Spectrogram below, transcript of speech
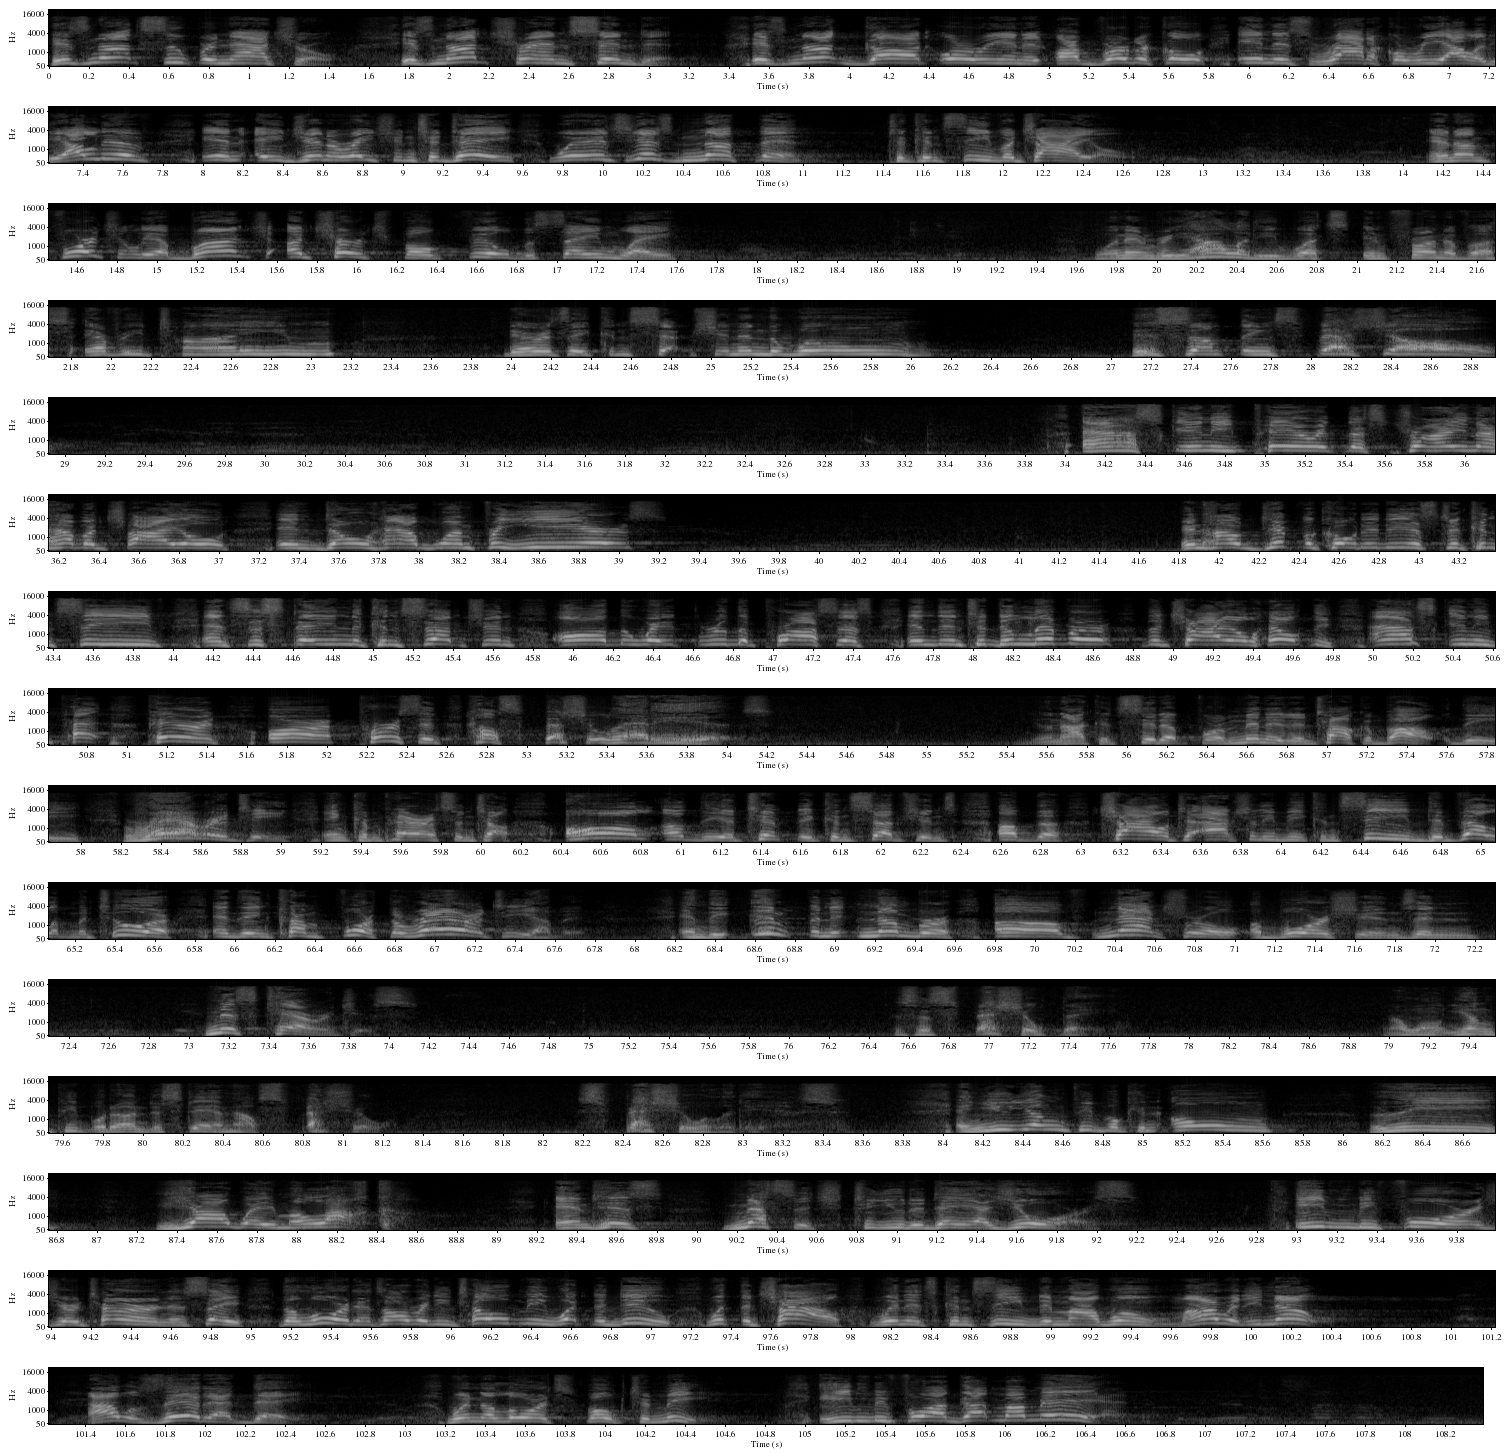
It's not supernatural. It's not transcendent. It's not God oriented or vertical in its radical reality. I live in a generation today where it's just nothing to conceive a child. And unfortunately, a bunch of church folk feel the same way. When in reality, what's in front of us every time there is a conception in the womb is something special. Ask any parent that's trying to have a child and don't have one for years. And how difficult it is to conceive and sustain the conception all the way through the process and then to deliver the child healthy. Ask any pa- parent or person how special that is. And I could sit up for a minute and talk about the rarity in comparison to all of the attempted conceptions of the child to actually be conceived, develop, mature, and then come forth. The rarity of it. And the infinite number of natural abortions and miscarriages. It's a special thing. And I want young people to understand how special, special it is. And you young people can own the Yahweh Malak and his message to you today as yours. Even before it's your turn and say, The Lord has already told me what to do with the child when it's conceived in my womb. I already know. I was there that day when the Lord spoke to me, even before I got my man.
